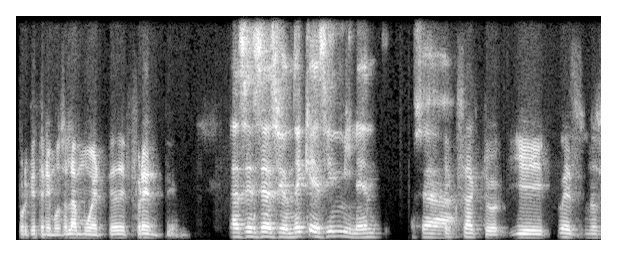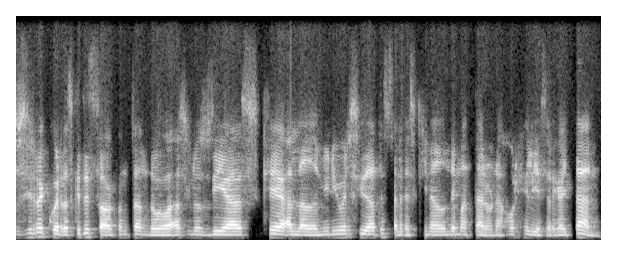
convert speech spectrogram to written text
porque tenemos a la muerte de frente. La sensación de que es inminente. O sea... Exacto, y pues no sé si recuerdas que te estaba contando hace unos días que al lado de mi universidad está la esquina donde mataron a Jorge Eliezer Gaitán.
